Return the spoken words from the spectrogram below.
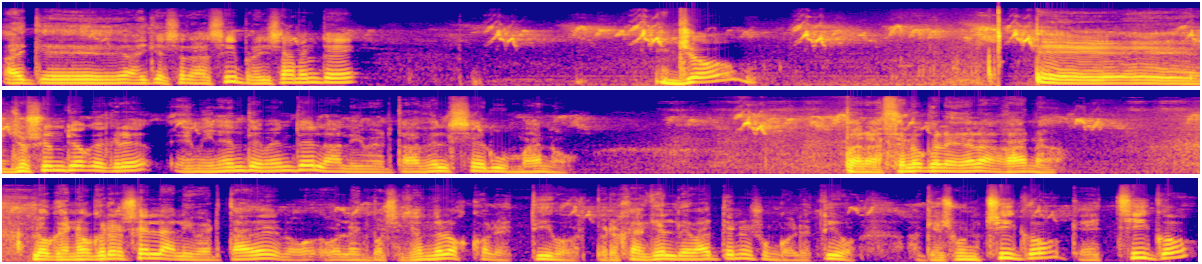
hay que, hay que ser así. Precisamente yo eh, yo soy un tío que cree eminentemente en la libertad del ser humano para hacer lo que le dé la gana. Lo que no creo es en la libertad de o la imposición de los colectivos. Pero es que aquí el debate no es un colectivo. Aquí es un chico que es chico,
